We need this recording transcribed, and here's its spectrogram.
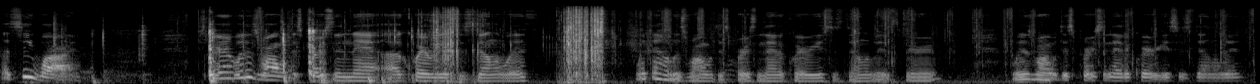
Let's see why. Spirit, what is wrong with this person that Aquarius is dealing with? What the hell is wrong with this person that Aquarius is dealing with, Spirit? What is wrong with this person that Aquarius is dealing with?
